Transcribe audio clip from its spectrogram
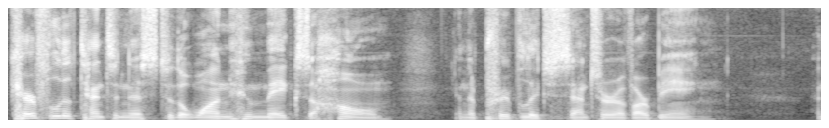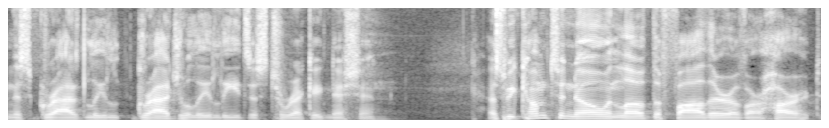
Careful attentiveness to the one who makes a home in the privileged center of our being. And this gradually, gradually leads us to recognition. As we come to know and love the Father of our heart,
